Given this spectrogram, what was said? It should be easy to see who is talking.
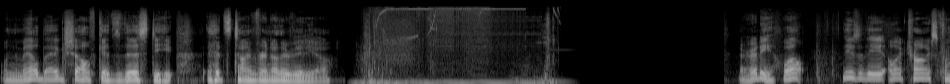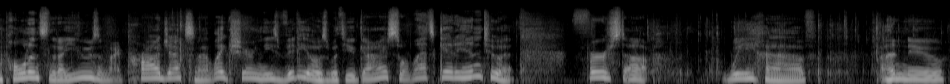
Speaker 1: When the mailbag shelf gets this deep, it's time for another video. Alrighty, well, these are the electronics components that I use in my projects, and I like sharing these videos with you guys, so let's get into it. First up, we have a new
